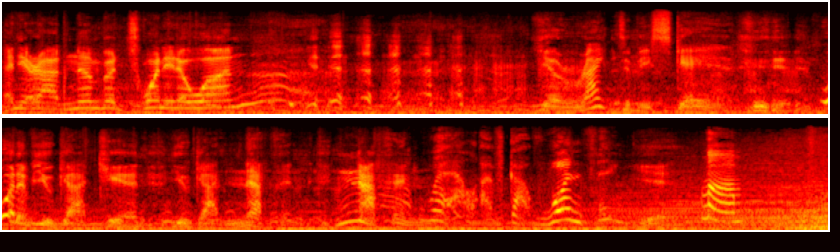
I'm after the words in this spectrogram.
And you're outnumbered 20 to 1? you're right to be scared. what have you got, kid? You got nothing. Nothing. Well, I've got one thing. Yeah. Mom.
